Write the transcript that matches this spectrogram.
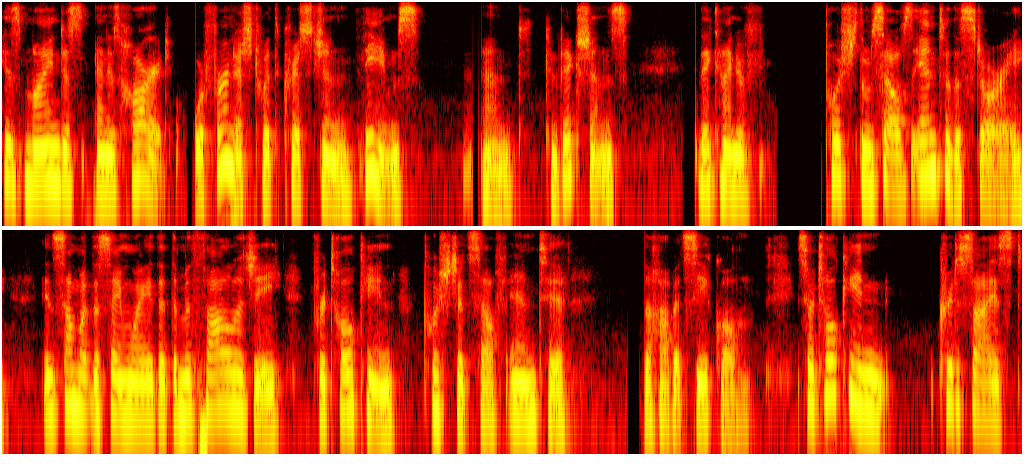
his mind is, and his heart were furnished with Christian themes and convictions, they kind of pushed themselves into the story in somewhat the same way that the mythology for Tolkien pushed itself into the Hobbit sequel. So Tolkien criticized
